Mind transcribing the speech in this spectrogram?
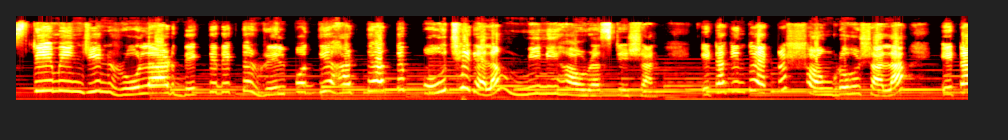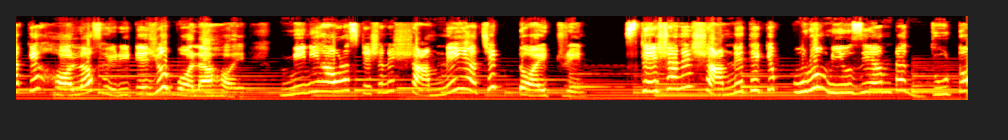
স্টিম ইঞ্জিন, রোলার, দেখতে দেখতে রেলপথ দিয়ে হাঁটতে হাঁটতে পৌঁছে গেলাম মিনি হাওড়া স্টেশন। এটা কিন্তু একটা সংগ্রহশালা। এটাকে হল অফ হেরিটেজও বলা হয়। মিনি হাওড়া স্টেশনের সামনেই আছে টয় ট্রেন। স্টেশনের সামনে থেকে পুরো মিউজিয়ামটা দুটো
